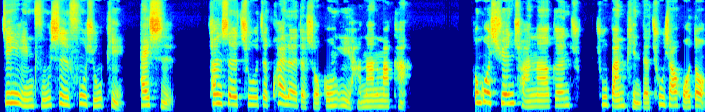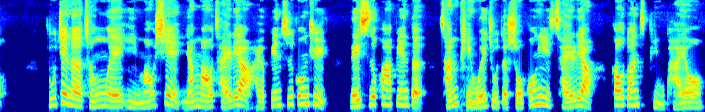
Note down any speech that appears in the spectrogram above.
经营服饰附属品开始，创设出这快乐的手工艺哈娜玛卡，通过宣传呢跟出版品的促销活动。逐渐的成为以毛线、羊毛材料，还有编织工具、蕾丝花边的产品为主的手工艺材料高端品牌哦。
